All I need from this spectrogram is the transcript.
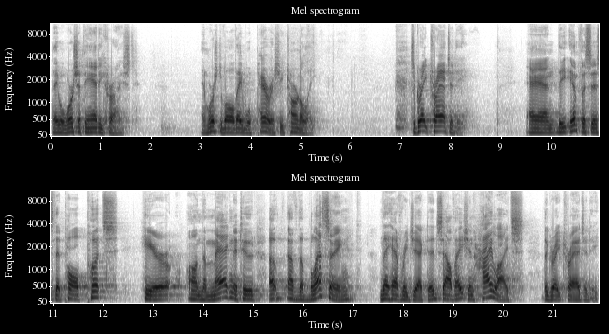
They will worship the Antichrist. And worst of all, they will perish eternally. It's a great tragedy. And the emphasis that Paul puts here on the magnitude of, of the blessing they have rejected, salvation highlights the great tragedy.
